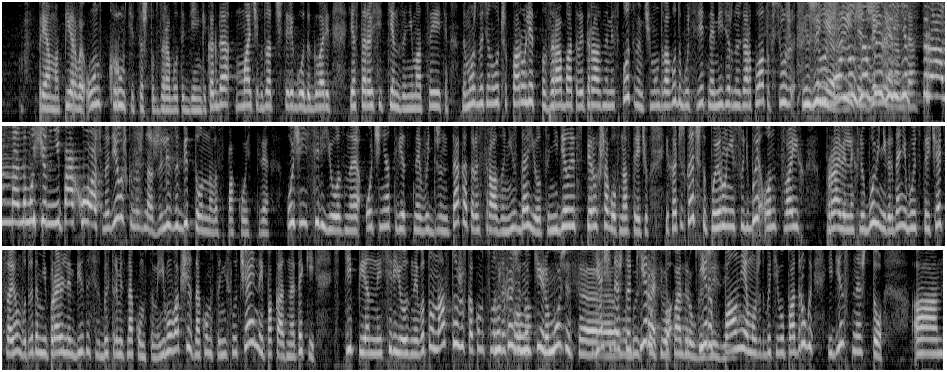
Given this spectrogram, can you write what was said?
прямо первое, он крутится, чтобы заработать деньги. Когда мальчик в 24 года говорит, я стараюсь и тем заниматься и этим, да может быть он лучше пару лет позарабатывает разными способами, чем он два года будет сидеть на мизерную зарплату всю, всю Инженер. жизнь Он уже выглядит да. странно, на мужчину не похож. Но девушка нужна железобетонного спокойствия, очень серьезная, очень ответственная, выдержанная, та, которая сразу не сдается, не делает с первых шагов навстречу. И хочу сказать, что по иронии судьбы он своих правильных любовей никогда не будет встречать в своем вот в этом неправильном бизнесе с быстрыми знакомствами. Ему вообще знакомства не случайные показаны, а такие степенные, серьезные. Вот у нас тоже в каком-то Ну смысле скажи, слова. ну Кира может э, Я считаю, что Кира, его подругой Кира жизни? вполне может быть его подругой. Единственное, что... а,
